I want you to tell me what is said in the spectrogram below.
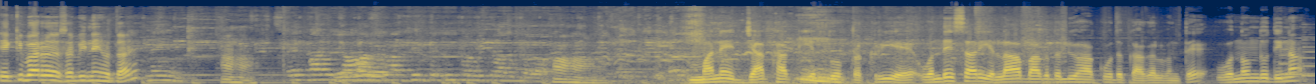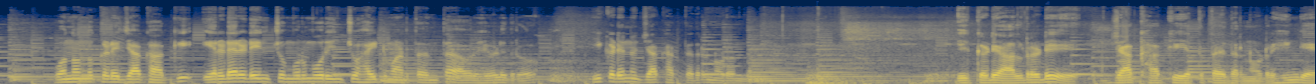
एक ही बार सभी नहीं होता है? हाँ हाँ। हाँ ಹಾಂ ಮನೆ ಜಾಕ್ ಹಾಕಿ ಎತ್ತುವ ಪ್ರಕ್ರಿಯೆ ಒಂದೇ ಸಾರಿ ಎಲ್ಲ ಭಾಗದಲ್ಲಿಯೂ ಹಾಕುವುದಕ್ಕಾಗಲ್ವಂತೆ ಒಂದೊಂದು ದಿನ ಒಂದೊಂದು ಕಡೆ ಜಾಕ್ ಹಾಕಿ ಎರಡೆರಡು ಇಂಚು ಮೂರು ಮೂರು ಇಂಚು ಹೈಟ್ ಮಾಡ್ತಾರೆ ಅಂತ ಅವ್ರು ಹೇಳಿದರು. ಈ ಕಡೆನೂ ಜಾಕ್ ಹಾಕ್ತಾಯಿದ್ರೆ ನೋಡೋಣ. ಈ ಕಡೆ ಆಲ್ರೆಡಿ ಜಾಕ್ ಹಾಕಿ ಎತ್ತುತ್ತಾ ಇದ್ದಾರೆ ನೋಡ್ರಿ. ಹೀಗೆ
